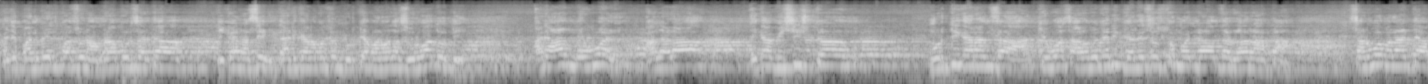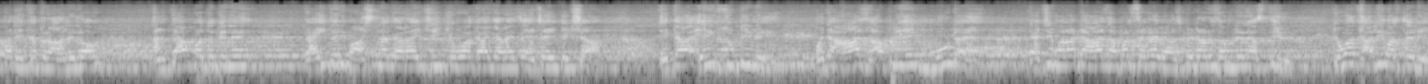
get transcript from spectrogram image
म्हणजे पनवेल पासून अमरापूर सारखा ठिकाण असेल त्या ठिकाणापासून मूर्त्या बनवायला सुरुवात होती. आणि आज निव्वळ हा लढा एका विशिष्ट मूर्तिकारांचा किंवा सार्वजनिक गणेशोत्सव मंडळाचा न राहता सर्व मला वाटते आपण एकत्र आलेलो आहोत. आणि त्या पद्धतीने काहीतरी भाषणं करायची किंवा काय करायचं याच्याहीपेक्षा एका एकजुटीने म्हणजे आज आपली एक मूठ आहे. त्याची मला वाटतं आज आपण सगळे व्यासपीठावर जमलेले असतील किंवा खाली बसलेली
